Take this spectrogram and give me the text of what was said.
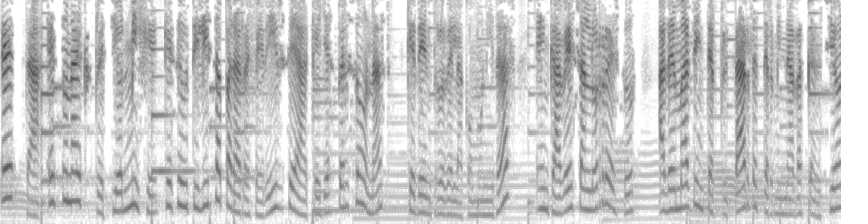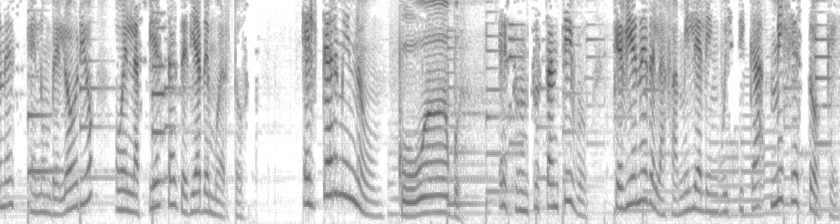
Esta es una expresión mije que se utiliza para referirse a aquellas personas que dentro de la comunidad encabezan los rezos, además de interpretar determinadas canciones en un velorio o en las fiestas de Día de Muertos. El término es un sustantivo que viene de la familia lingüística Mijezoque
